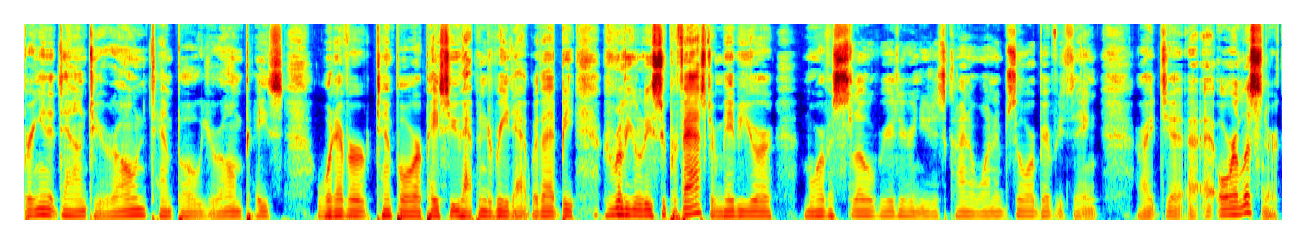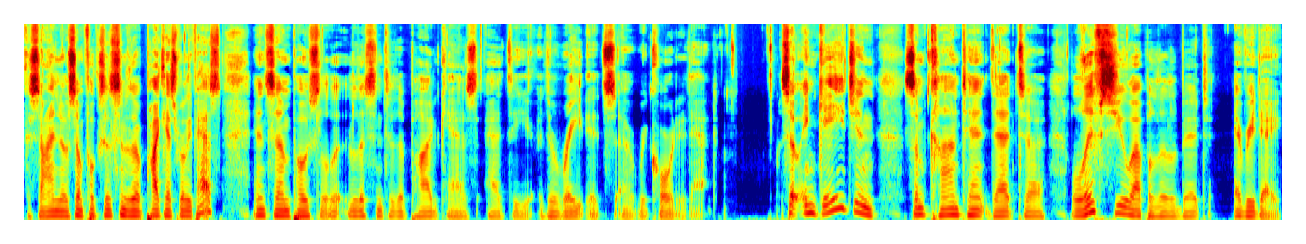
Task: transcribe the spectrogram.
bringing it down to your own tempo, your own pace, whatever tempo or pace you happen to read at, whether that be really, really super fast, or maybe you're more of a slow reader and you just kind of want to absorb everything, right? Or a listener, because I know some folks listen to the podcast really fast, and some folks listen to the podcast at the the rate it's uh, recorded at. So engage in some content that uh, lifts you up a little bit every day.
